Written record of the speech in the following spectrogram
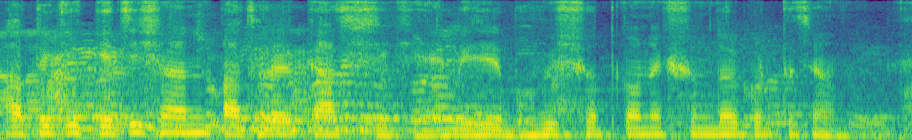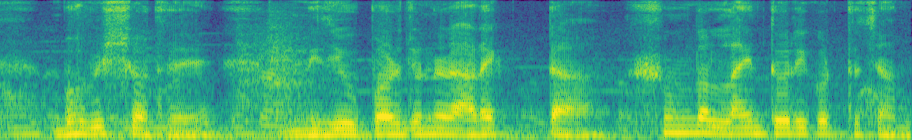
আপনি কি কেচিশান পাথরের কাজ শিখে নিজের ভবিষ্যৎকে অনেক সুন্দর করতে চান? ভবিষ্যতে নিজে উপার্জনের আরেকটা সুন্দর লাইন তৈরি করতে চান?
